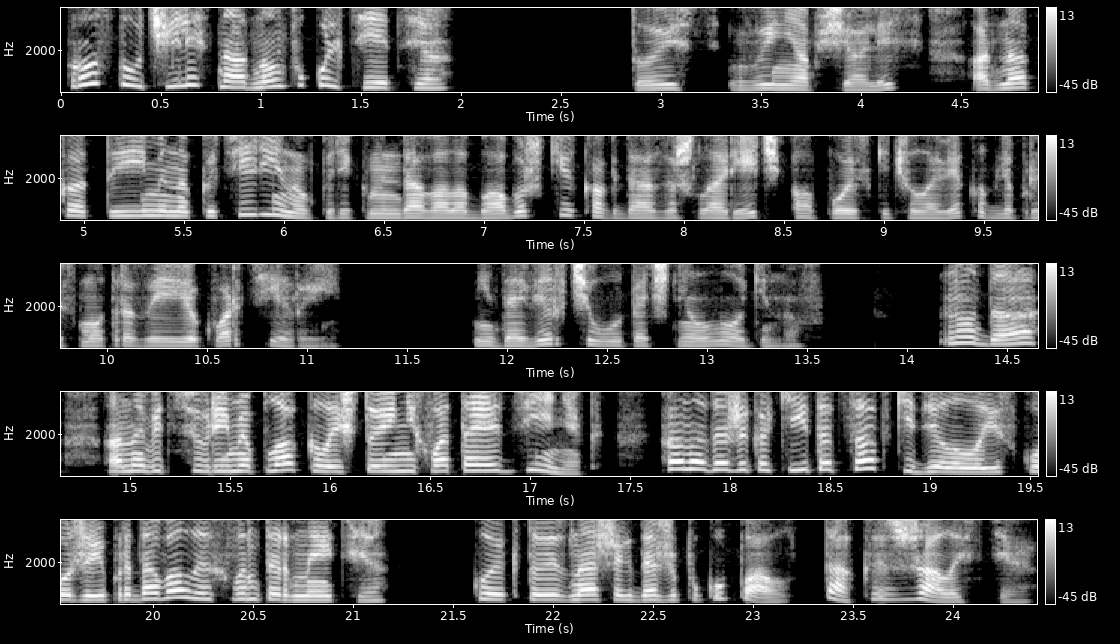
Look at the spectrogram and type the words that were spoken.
Просто учились на одном факультете. То есть вы не общались, однако ты именно Катерину порекомендовала бабушке, когда зашла речь о поиске человека для присмотра за ее квартирой. Недоверчиво уточнил Логинов. «Ну да, она ведь все время плакала, что ей не хватает денег. Она даже какие-то цацки делала из кожи и продавала их в интернете. Кое-кто из наших даже покупал, так, из жалости».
